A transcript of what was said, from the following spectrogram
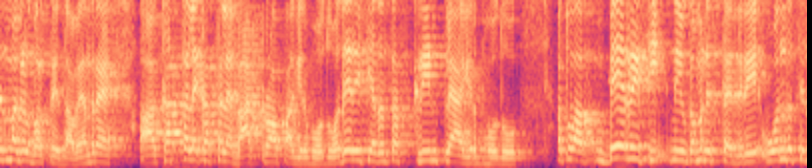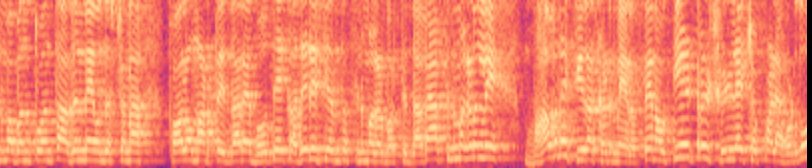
ಸಿನಿಮಾಗಳು ಬರ್ತಾ ಇದ್ದಾವೆ. ಅಂದರೆ ಕತ್ತಲೆ ಕತ್ತಲೆ ಬ್ಯಾಕ್ ಡ್ರಾಪ್ ಆಗಿರ್ಬೋದು, ಅದೇ ರೀತಿಯಾದಂಥ ಸ್ಕ್ರೀನ್ ಪ್ಲೇ ಆಗಿರ್ಬೋದು, ಅಥವಾ ಬೇರೆ ರೀತಿ ನೀವು ಗಮನಿಸ್ತಾ ಇದ್ದೀರಿ, ಒಂದು ಸಿನಿಮಾ ಬಂತು ಅಂತ ಅದನ್ನೇ ಒಂದಷ್ಟು ಜನ ಫಾಲೋ ಮಾಡ್ತಾ ಇದ್ದಾರೆ. ಬಹುತೇಕ ಅದೇ ರೀತಿಯಾದಂಥ ಸಿನಿಮಾಗಳು ಬರ್ತಿದ್ದಾವೆ. ಆ ಸಿನಿಮಾಗಳಲ್ಲಿ ಭಾವನೆ ತೀರಾ ಕಡಿಮೆ ಇರುತ್ತೆ. ನಾವು ಥಿಯೇಟ್ರಲ್ಲಿ ಶಿಳ್ಳೆ, ಚಪ್ಪಾಳೆ ಹೊಡೆದು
